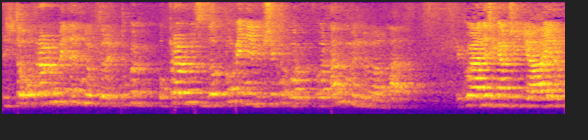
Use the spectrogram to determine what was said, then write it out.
Takže to opravdu by ten doktor to opravdu zodpovědně by všechno od- odargumentoval. A jako já neříkám, že já jenom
